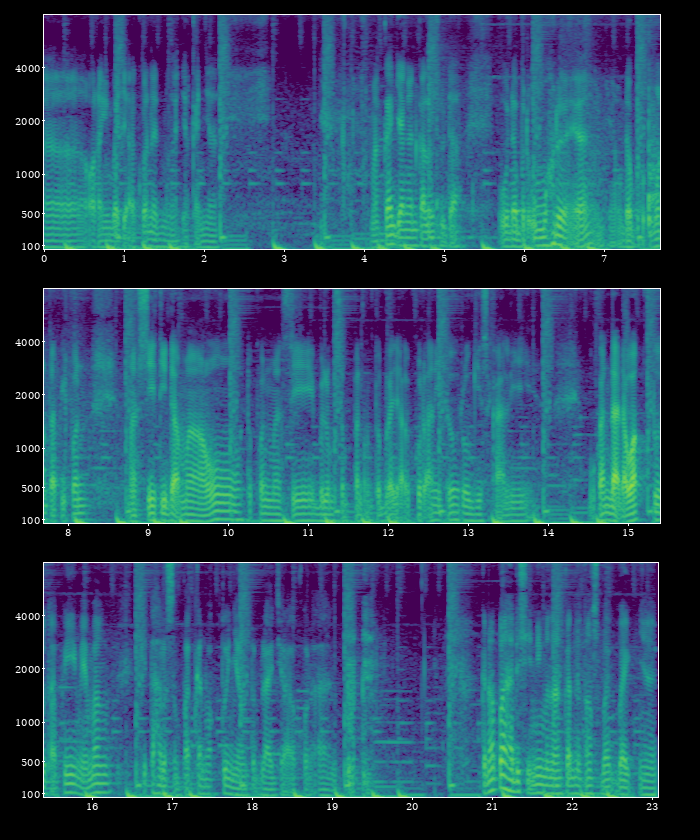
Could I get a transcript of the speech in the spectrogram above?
uh, orang yang baca Al-Quran dan mengajarkannya. Maka jangan kalau sudah udah berumur ya, ya udah berumur tapi pun masih tidak mau ataupun masih belum sempat untuk belajar Al-Quran itu rugi sekali bukan tidak ada waktu tapi memang kita harus sempatkan waktunya untuk belajar Al-Quran. Kenapa hadis ini menerangkan tentang sebaik-baiknya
